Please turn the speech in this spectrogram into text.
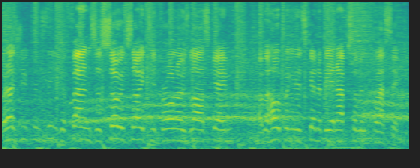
But as you can see, the fans are so excited for Ono's last game, and we're hoping it's going to be an absolute classic.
